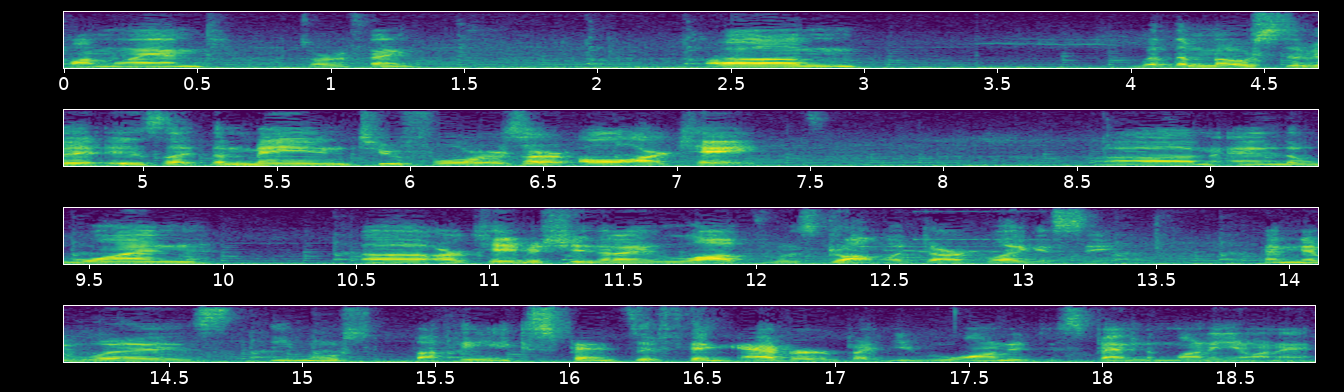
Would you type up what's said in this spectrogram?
fun land sort of thing. Um, but the most of it is like the main two floors are all arcades. Um, and the one uh, arcade machine that I loved was Gauntlet Dark Legacy. And it was the most fucking expensive thing ever, but you wanted to spend the money on it.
